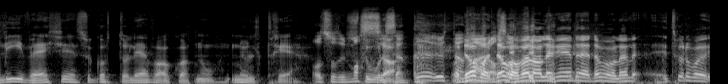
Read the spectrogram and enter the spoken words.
livet er ikke så godt å leve akkurat nå. 0-3. Og så du da. massesendte ut den da der, altså. Det var vel allerede det var vel, Jeg tror det var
